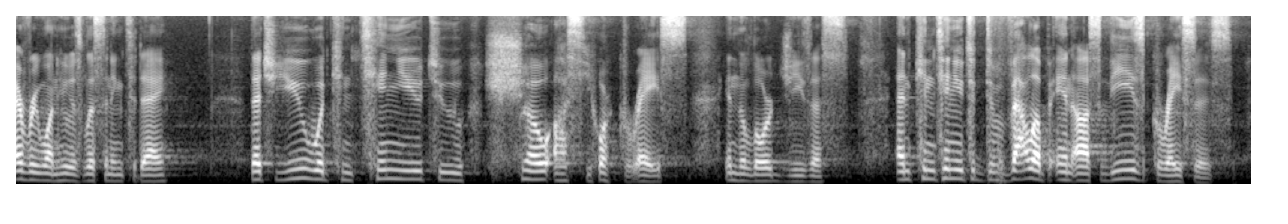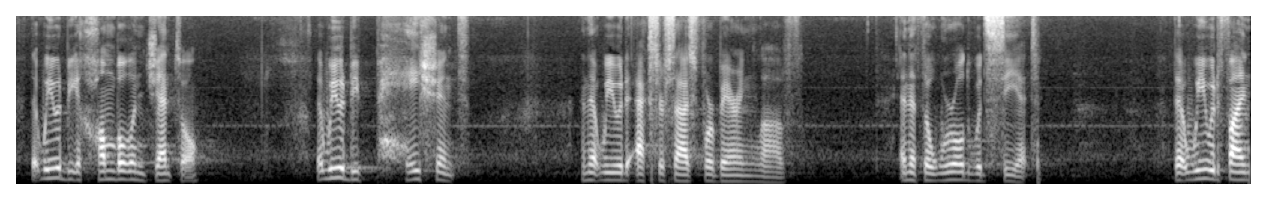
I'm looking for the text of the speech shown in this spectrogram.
everyone who is listening today that you would continue to show us your grace in the Lord Jesus and continue to develop in us these graces, that we would be humble and gentle, that we would be patient, and that we would exercise forbearing love, and that the world would see it, that we would find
